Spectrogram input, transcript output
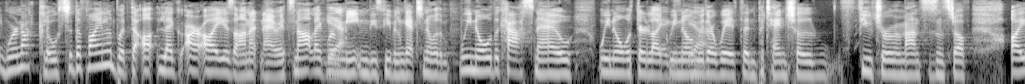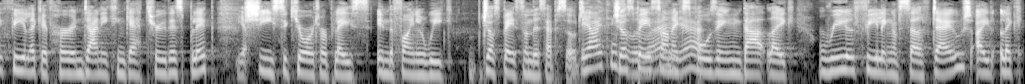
we're not close to the final, but the, uh, like our eye is on it now. It's not like we're Yeah. meeting these people and get to know them. We know the cast now. We know what they're like. we know who they're with and potential future romances and stuff. I feel like if her and Danny can get through this blip, Yep. she secured her place in the final week just based on this episode. Yeah, I think just so as based on well, yeah. exposing that like real feeling of self doubt. I like.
